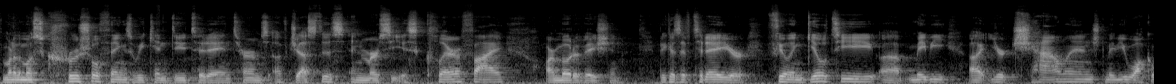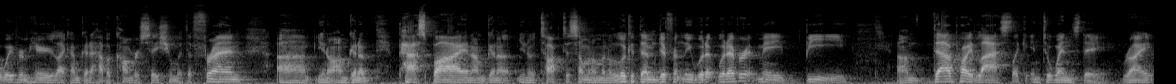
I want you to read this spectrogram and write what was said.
One of the most crucial things we can do today in terms of justice and mercy is clarify our motivation. Because if today you're feeling guilty, uh, maybe uh, you're challenged, maybe you walk away from here, you're like, I'm going to have a conversation with a friend. Um, you know, I'm going to pass by and I'm going to, you know, talk to someone. I'm going to look at them differently, whatever it may be. Um, that probably last like into Wednesday, right?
